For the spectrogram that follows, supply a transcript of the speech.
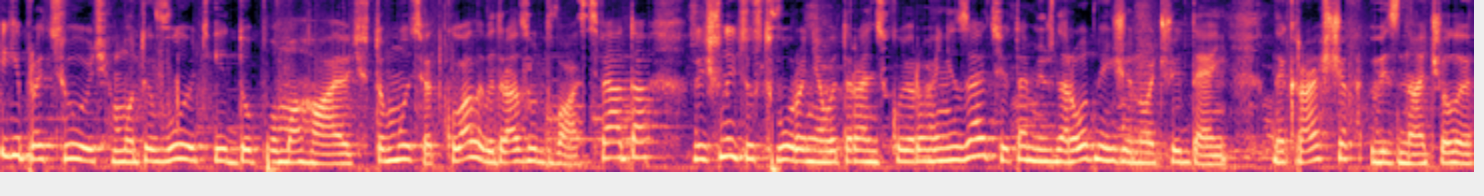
які працюють, мотивують і допомагають. Тому святкували відразу два свята: річницю створення ветеранської організації та міжнародний жіночий день. Найкращих відзначили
